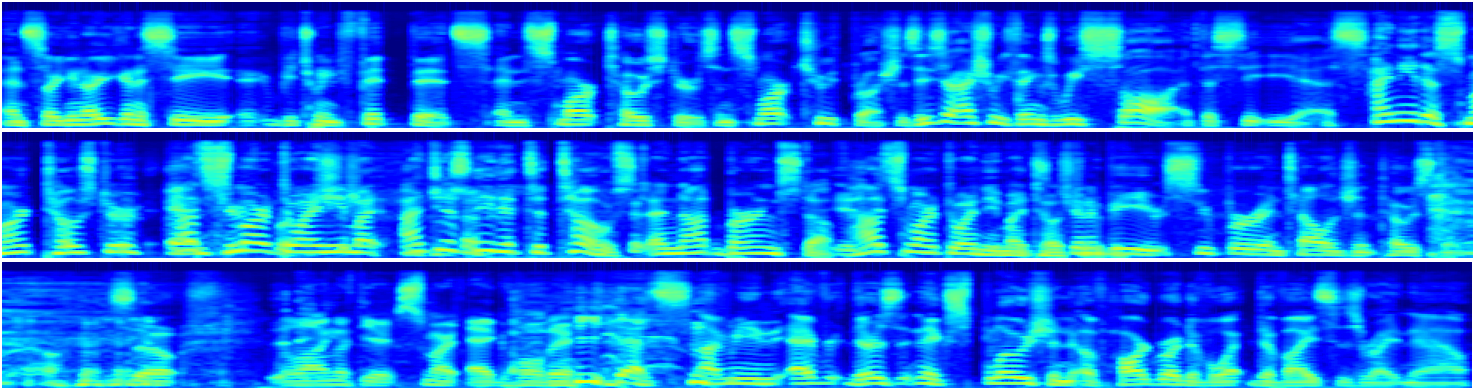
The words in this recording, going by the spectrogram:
And so, you know, you're going to see uh, between Fitbits and smart toasters and smart toothbrushes. These are actually things we saw at the CES. I need a smart toaster. How and smart do I need my? I just need it to toast and not burn stuff. How smart do I need my it's toaster? It's going to be super intelligent toasting now. so, along with your smart egg holder. yes, I mean, every, there's an explosion of hardware dev- devices right now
